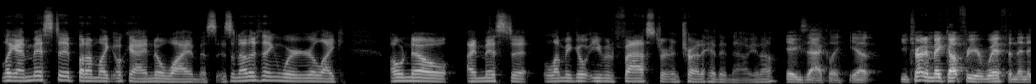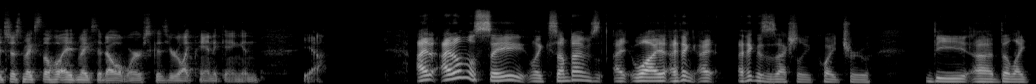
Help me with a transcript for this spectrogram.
like I missed it, but I'm like, okay, I know why I missed it. It's another thing where you're like, oh no, I missed it. Let me go even faster and try to hit it now. You know. Exactly. Yep. You try to make up for your whiff, and then it just makes the whole it makes it all worse because you're like panicking and I I'd almost say like sometimes I well I, I think I I think this is actually quite true. The uh the like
